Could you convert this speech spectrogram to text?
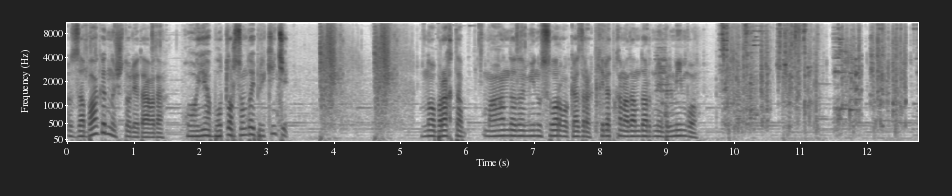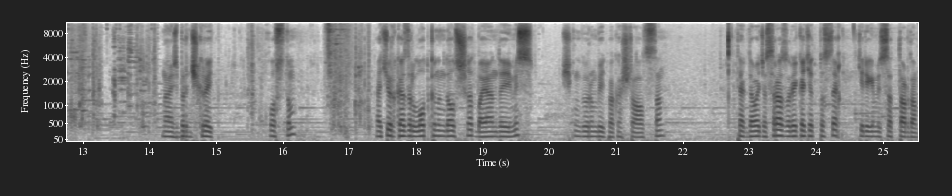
забаганы что ли тағы да? О иә ботлар сондай прикиньте. Но бірақ та мағанда да минусы бар ғой қазір. Келатқан адамдарды мен білмеймін ғой. найс бірінші крейт қостым әйтеуір қазір лодканың дауысы шығады баяғындай емес ешкім көрінбейді пока что алыстан так давайте сразу рекать етіп тастайық керек емес заттарды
